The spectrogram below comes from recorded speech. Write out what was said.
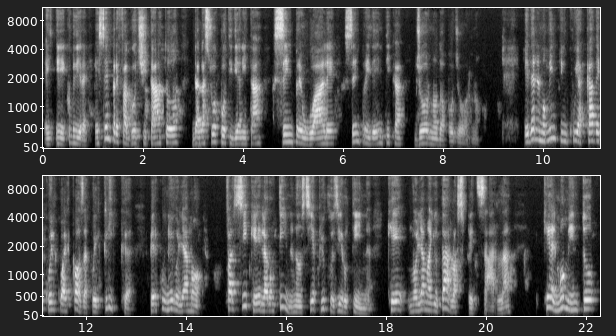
è, è, come dire, è sempre fagocitato dalla sua quotidianità sempre uguale, sempre identica, giorno dopo giorno. Ed è nel momento in cui accade quel qualcosa, quel click, per cui noi vogliamo far sì che la routine non sia più così routine, che vogliamo aiutarlo a spezzarla, che è il momento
